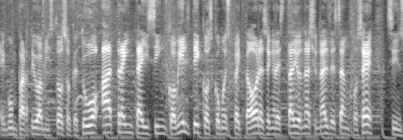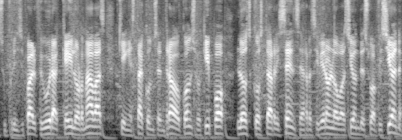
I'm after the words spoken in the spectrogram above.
en un partido amistoso que tuvo a 35 mil ticos como espectadores en el Estadio Nacional de San José, sin su principal figura Keylor Navas, quien está concentrado con su equipo. Los costarricenses recibieron la ovación de su afición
